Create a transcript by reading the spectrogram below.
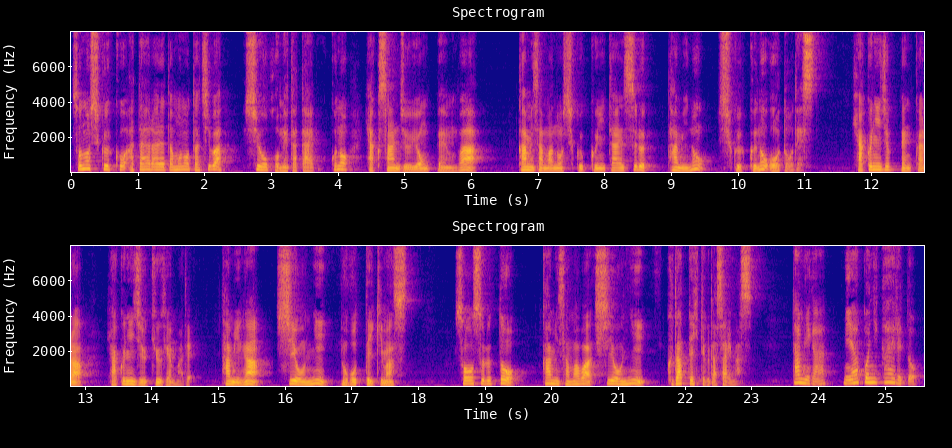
その祝福を与えられた者たちは主を褒めたたえる。この134編は神様の祝福に対する民の祝福の応答です。120編から129編まで民がシオンに登っていきます。そうすると神様はシオンに下ってきてくださいます。民が都に帰ると、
